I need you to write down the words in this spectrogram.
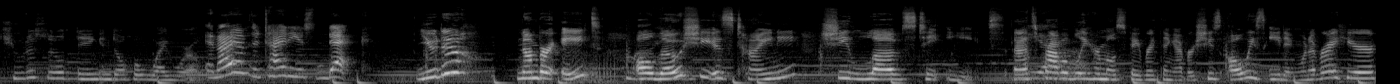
cutest little thing in the whole wide world. And I have the tiniest neck. You do? Number eight, although she is tiny, she loves to eat. That's Yeah. probably her most favorite thing ever. She's always eating. Whenever I hear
